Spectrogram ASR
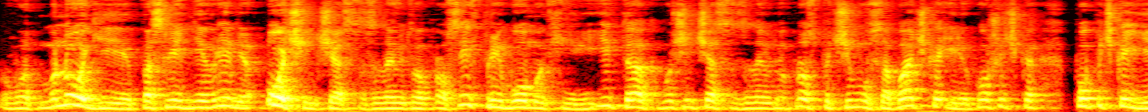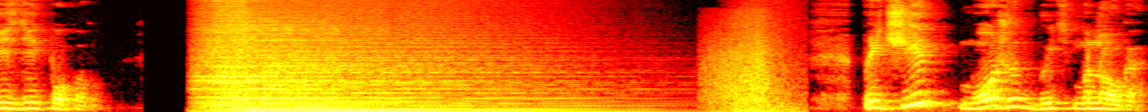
Вот, многие в последнее время очень часто задают вопросы и в прямом эфире, и так очень часто задают вопрос, почему собачка или кошечка попочка ездит по полу. Причин может быть много.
